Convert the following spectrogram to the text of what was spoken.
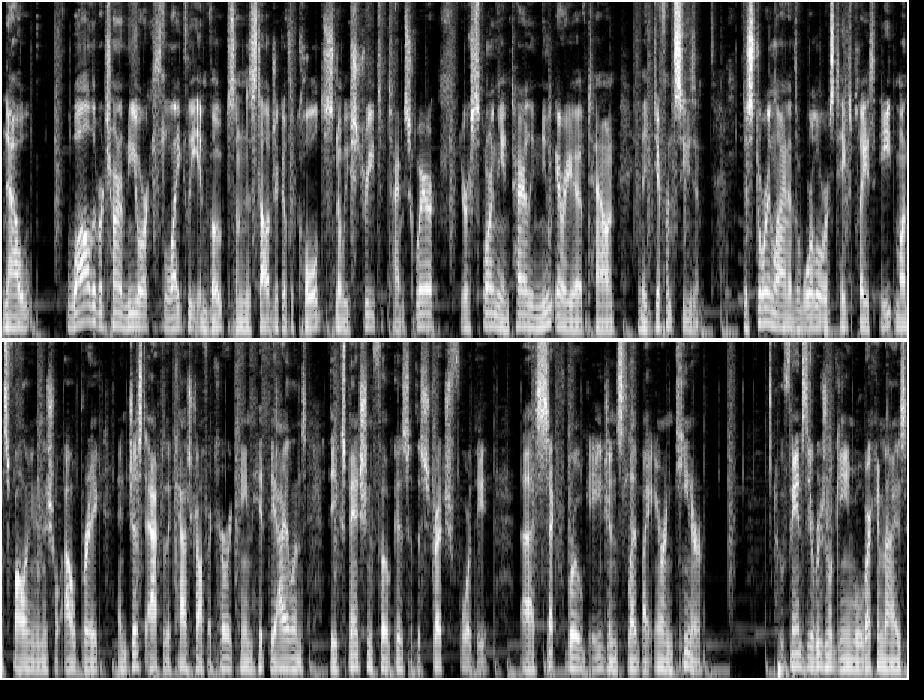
Now, while the return of New York has likely invoked some nostalgic of the cold, snowy streets of Times Square, you're exploring the entirely new area of town in a different season. The storyline of the Warlords takes place eight months following the initial outbreak and just after the catastrophic hurricane hit the islands. The expansion focus of the stretch for the uh, sect rogue agents led by Aaron Keener who fans the original game will recognize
